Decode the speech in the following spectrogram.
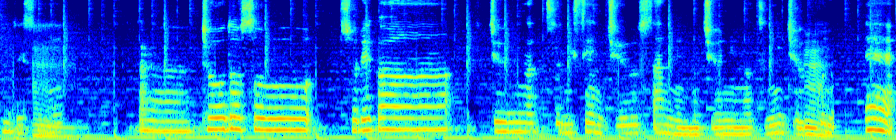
そうですね。うんだからちょうどそう、それが12月、2013年の12月29日で、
